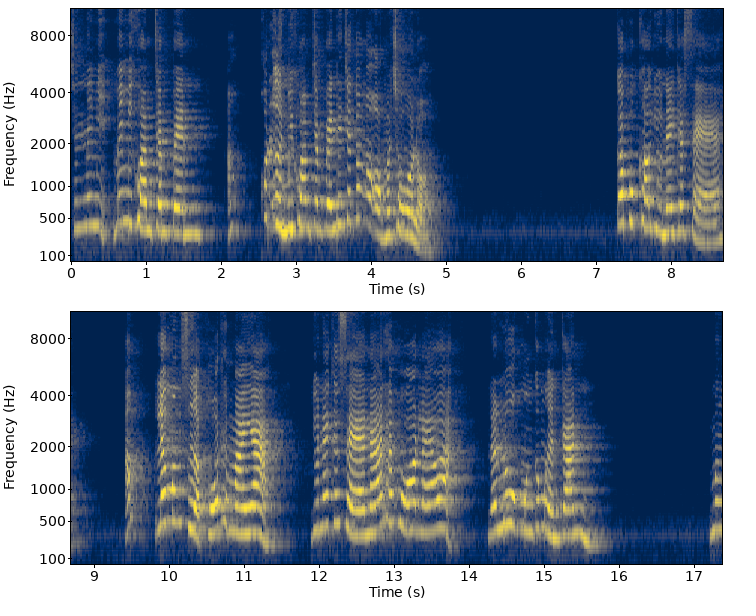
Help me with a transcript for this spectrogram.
ฉันไม่มีไม่มีความจำเป็น คนอื่นมีความจำเป็นที่จะต้องเอาออกมาโชว์หรอ ก็พวกเขาอยู่ในกระแส เอ้าแล้วมึงเสือกโพสทำไมอะ อยู่ในกระแสนะ ถ้าโพสแล้วอะ แล้วลูกมึงก็เหมือนกัน มึง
